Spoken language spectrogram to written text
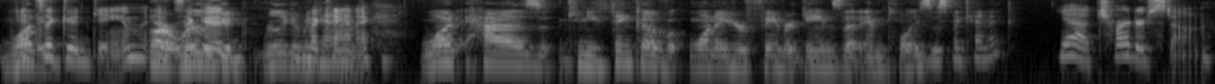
what it's a good game or it's really a good, good, really good mechanic. What has? Can you think of one of your favorite games that employs this mechanic? yeah charterstone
